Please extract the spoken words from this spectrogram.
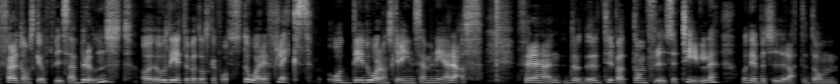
för att de ska uppvisa brunst. Och, och det är typ att de ska få ståreflex och det är då de ska insemineras. För den här, då, typ att de fryser till och det betyder att de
